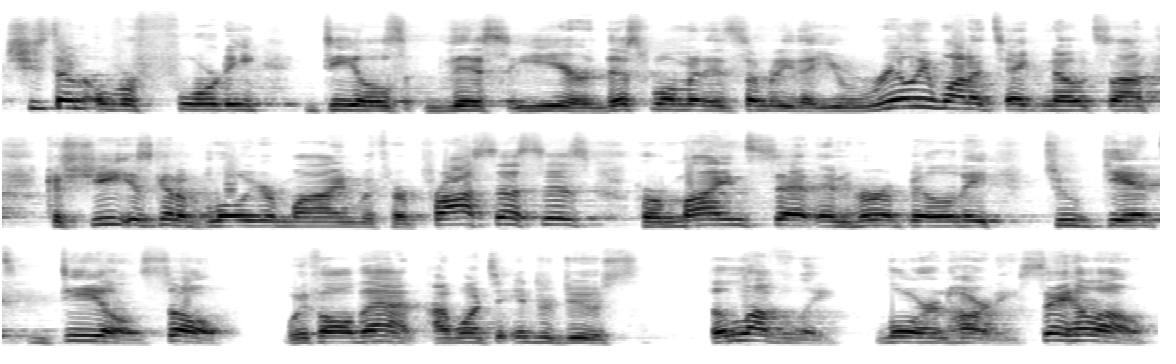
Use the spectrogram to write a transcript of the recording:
she's done over 40 deals this year. This woman is somebody that you really want to take notes on because she is going to blow your mind with her processes, her mindset, and her ability to get deals. So with all that, I want to introduce the lovely Lauren Hardy. Say hello.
